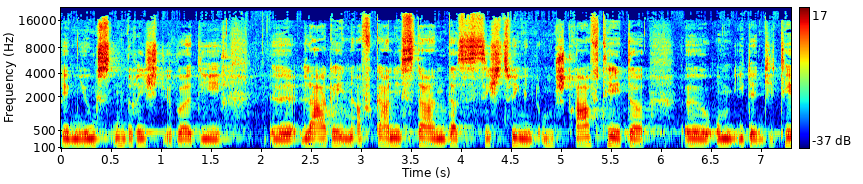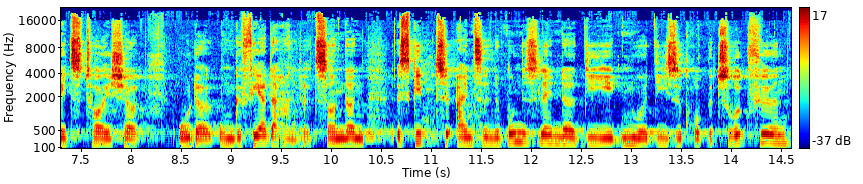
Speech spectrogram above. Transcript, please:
dem jüngsten Bericht über die Lage in Afghanistan, dass es sich zwingend um Straftäter, äh, um Identitätstäuscher oder um Gefährder handelt, sondern es gibt einzelne Bundesländer, die nur diese Gruppe zurückführen.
